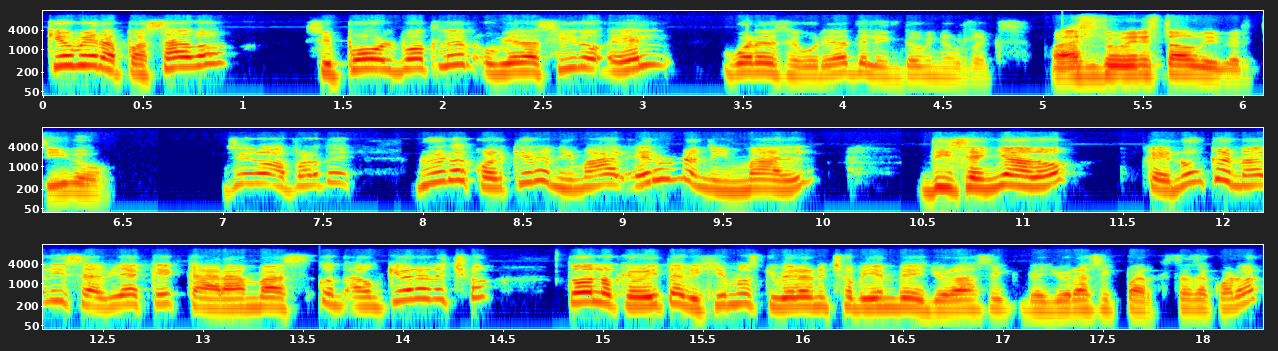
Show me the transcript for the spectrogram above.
¿Qué hubiera pasado si Paul Butler hubiera sido el guardia de seguridad del Indominus Rex? Ah, Eso hubiera estado divertido. Sí, no, aparte, no era cualquier animal, era un animal diseñado que nunca nadie sabía qué carambas, aunque hubieran hecho todo lo que ahorita dijimos que hubieran hecho bien de Jurassic, de Jurassic Park, ¿estás de acuerdo?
